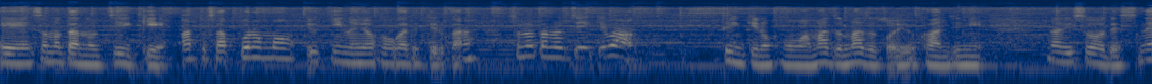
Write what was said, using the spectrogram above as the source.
えー、その他の地域あと札幌も雪の予報が出てるかな。その他の地域は天気の方はまずまずという感じになりそうですね。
